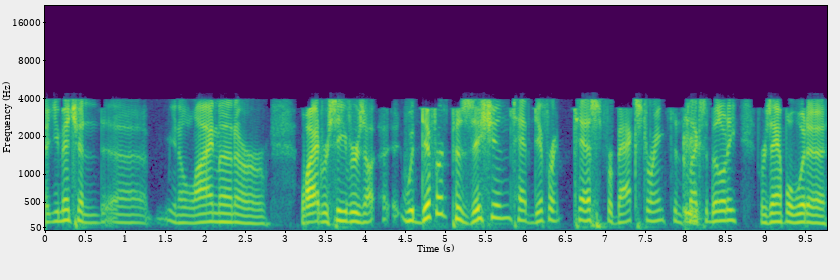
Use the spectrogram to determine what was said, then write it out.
You mentioned, uh, you know, linemen or wide receivers. Uh, would different positions have different tests for back strength and flexibility? For example, would a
